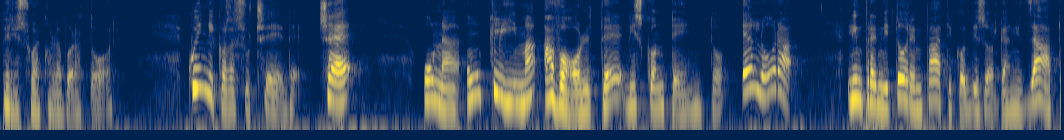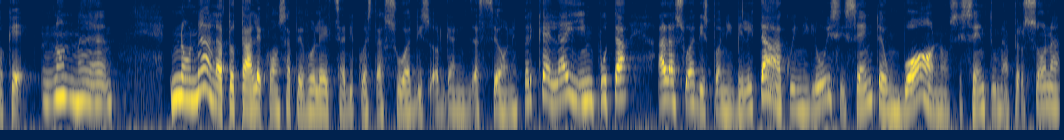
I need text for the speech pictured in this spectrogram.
per i suoi collaboratori. Quindi cosa succede? C'è una, un clima a volte di scontento. E allora l'imprenditore empatico disorganizzato che non, eh, non ha la totale consapevolezza di questa sua disorganizzazione perché la imputa alla sua disponibilità, quindi lui si sente un buono, si sente una persona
